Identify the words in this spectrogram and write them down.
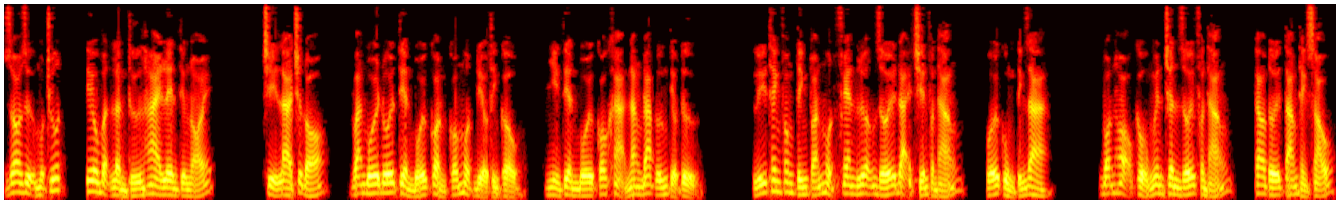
Do dự một chút, tiêu vận lần thứ hai lên tiếng nói. Chỉ là trước đó văn bối đối tiền bối còn có một điều thỉnh cầu, nhìn tiền bối có khả năng đáp ứng tiểu tử. Lý thanh phong tính toán một phen lượng giới đại chiến phần thắng, cuối cùng tính ra. Bọn họ cầu nguyên chân giới phần thắng, cao tới tám thành sáu.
